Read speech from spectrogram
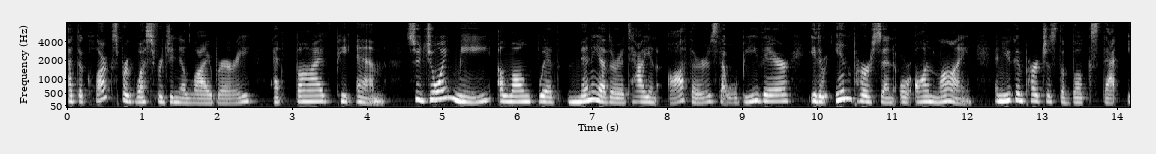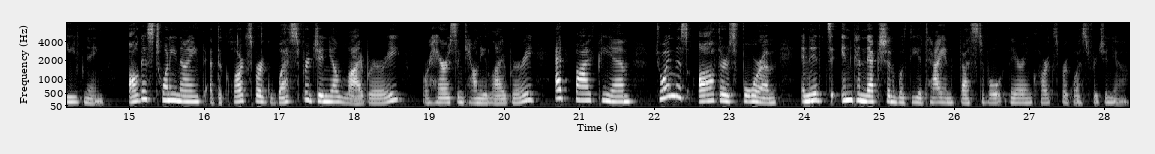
at the Clarksburg, West Virginia Library at 5 p.m. So join me along with many other Italian authors that will be there either in person or online, and you can purchase the books that evening, August 29th at the Clarksburg, West Virginia Library or Harrison County Library at 5 p.m. Join this authors forum, and it's in connection with the Italian Festival there in Clarksburg, West Virginia.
